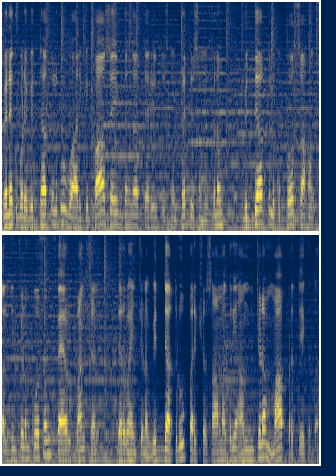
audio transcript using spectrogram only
వెనుకబడి విద్యార్థులకు వారికి పాస్ అయ్యే విధంగా చర్యలు తీసుకుని ప్రతి సంవత్సరం విద్యార్థులకు ప్రోత్సాహం కలిగించడం కోసం ఫేరల్ ఫంక్షన్ నిర్వహించడం విద్యార్థులు పరీక్ష సామాగ్రి అందించడం మా ప్రత్యేకత.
